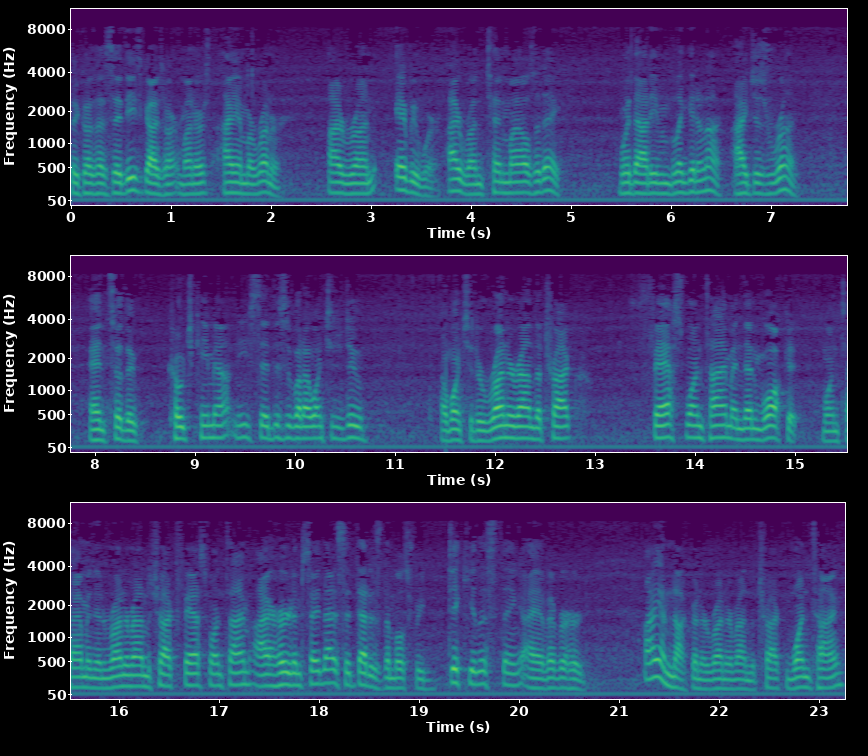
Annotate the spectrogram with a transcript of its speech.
Because I said, these guys aren't runners. I am a runner. I run everywhere. I run 10 miles a day without even blinking an eye. I just run. And so the coach came out and he said, this is what I want you to do. I want you to run around the track fast one time and then walk it one time and then run around the track fast one time. I heard him say that. I said, that is the most ridiculous thing I have ever heard. I am not going to run around the track one time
